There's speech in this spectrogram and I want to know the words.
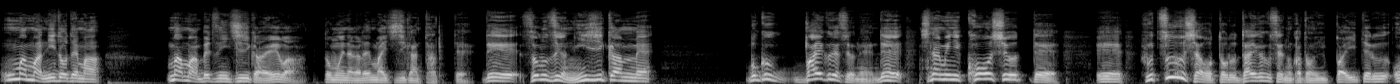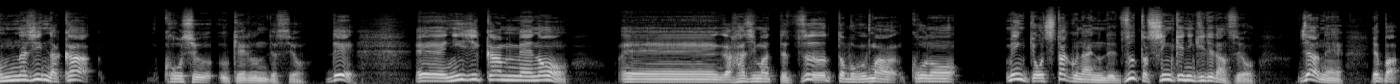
まあまあ二度手間。まあまあ別に1時間ええわ、と思いながら、まあ1時間経って。で、その次の2時間目。僕、バイクですよね。で、ちなみに講習って、えー、普通車を取る大学生の方もいっぱいいてる、同じ中、講習受けるんですよ。で、えー、2時間目の、えー、が始まってずっと僕、まあ、この、免許落ちたくないのでずっと真剣に聞いてたんですよ。じゃあね、やっぱ、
